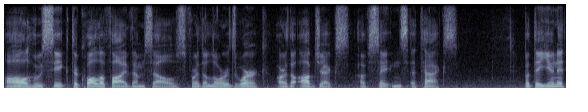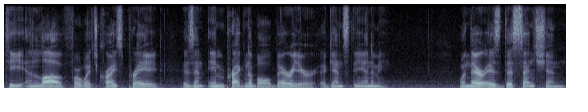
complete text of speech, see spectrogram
All who seek to qualify themselves for the Lord's work are the objects of Satan's attacks. But the unity and love for which Christ prayed is an impregnable barrier against the enemy. When there is dissension,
